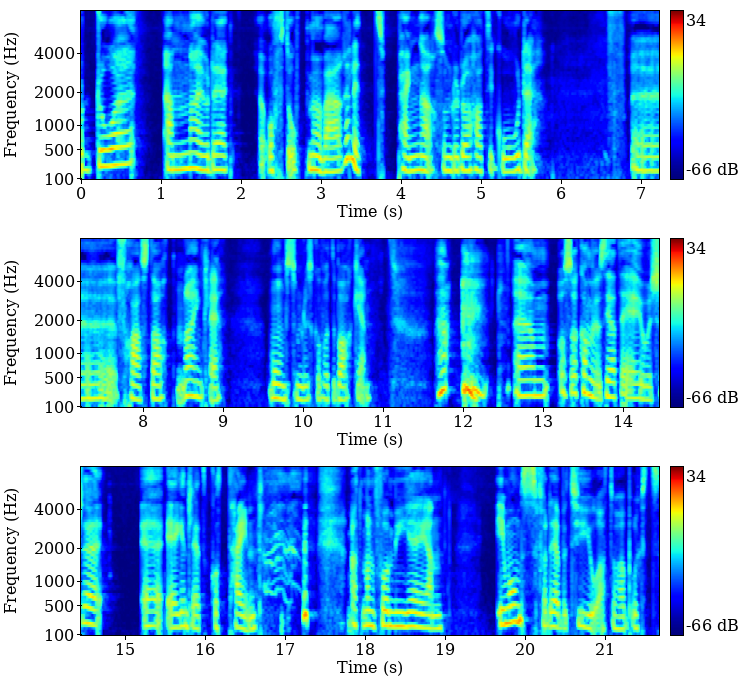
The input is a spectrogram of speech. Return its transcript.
Og da ender jo det ofte opp med å være litt penger som du da har til gode eh, fra staten, da egentlig. Moms som du skal få tilbake igjen. um, og så kan vi jo si at det er jo ikke eh, egentlig et godt tegn at man får mye igjen i moms, for det betyr jo at du har brukt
